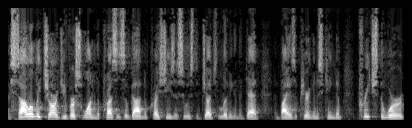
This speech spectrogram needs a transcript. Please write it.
I solemnly charge you, verse 1, in the presence of God and of Christ Jesus, who is to judge the living and the dead, and by his appearing in his kingdom, preach the word.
